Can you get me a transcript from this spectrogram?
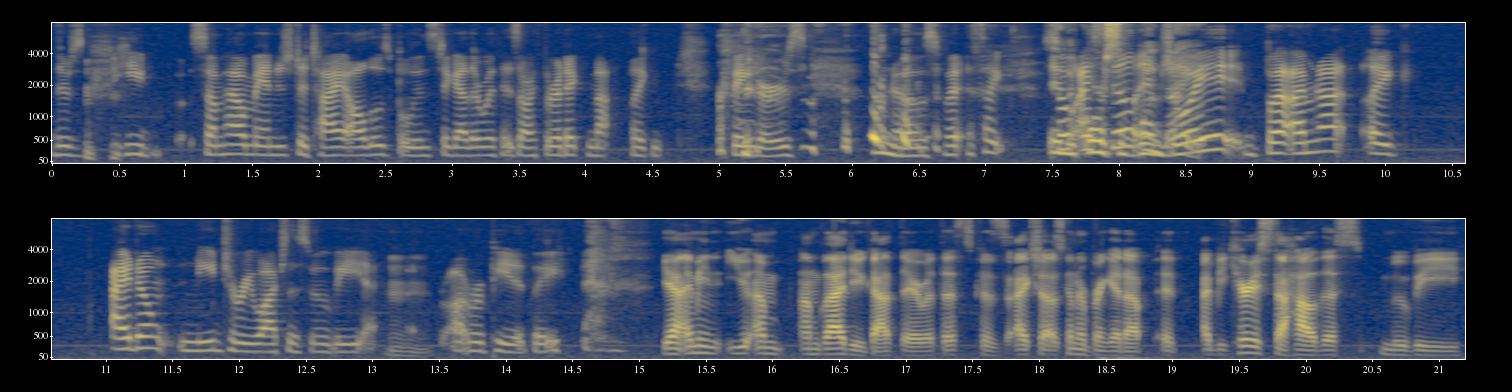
There's he somehow managed to tie all those balloons together with his arthritic not like fingers. Who knows? But it's like so I still enjoy night. it, but I'm not like I don't need to rewatch this movie uh, repeatedly. Yeah, I mean, you, I'm I'm glad you got there with this because actually I was going to bring it up. It, I'd be curious to how this movie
